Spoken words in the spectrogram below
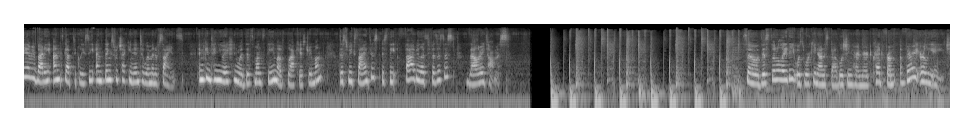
Hey everybody, I'm Skeptikhaleesi, and thanks for checking into Women of Science. In continuation with this month's theme of Black History Month, this week's scientist is the fabulous physicist Valerie Thomas. So, this little lady was working on establishing her nerd cred from a very early age.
